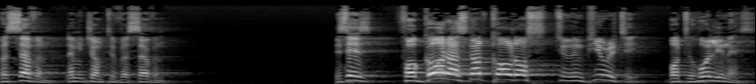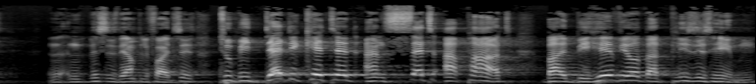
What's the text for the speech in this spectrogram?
Verse 7. Let me jump to verse 7. It says, For God has not called us to impurity, but to holiness and this is the Amplified, it says, to be dedicated and set apart by behavior that pleases Him,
